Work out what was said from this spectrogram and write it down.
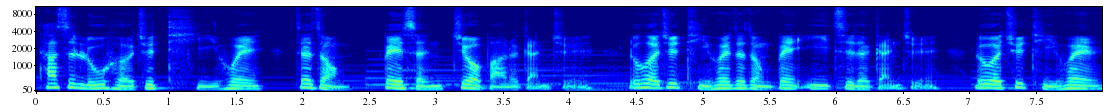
他是如何去体会这种被神救拔的感觉？如何去体会这种被医治的感觉？如何去体会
